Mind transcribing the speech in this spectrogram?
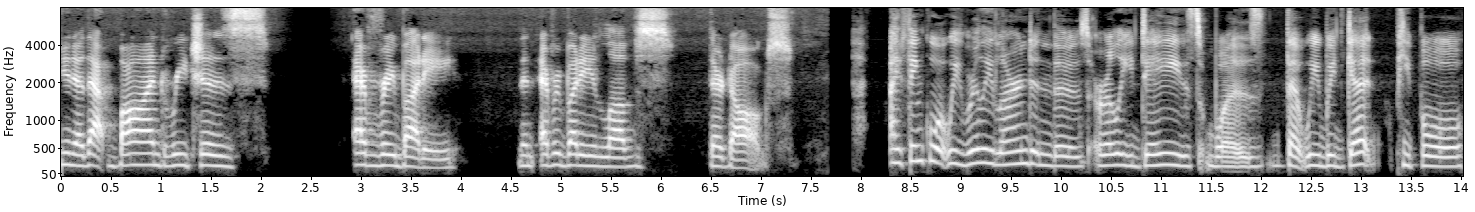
you know, that bond reaches everybody and everybody loves their dogs. I think what we really learned in those early days was that we would get people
